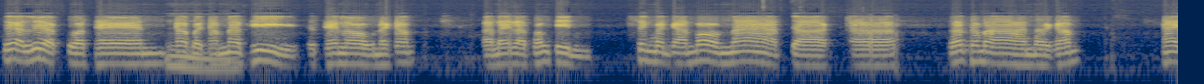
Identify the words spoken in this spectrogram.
เพื่อเลือกตัวแทนอืมเข้าไปทำหน้าที่แทนเรานะครับเอ่อในระดับท้องถิ่น ซึ่งเป็นการมอบอำนาจจากเอ่อรัฐบาลนะครับ ให้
